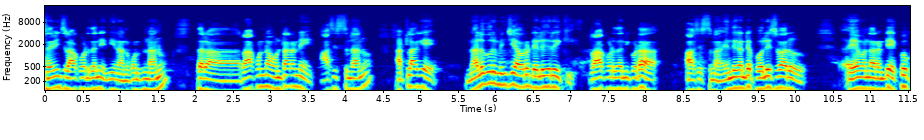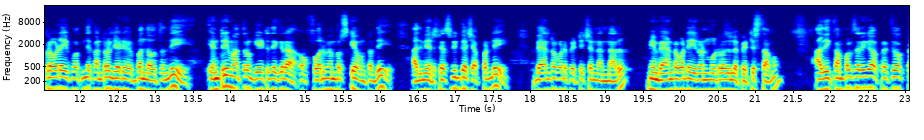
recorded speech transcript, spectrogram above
సేవించి రాకూడదని నేను అనుకుంటున్నాను. తర రాకుండా ఉంటారని ఆశిస్తున్నాను. అట్లాగే నలుగురు మించి ఎవరు డెలివరీకి రాకూడదని కూడా ఆశిస్తున్నాను. ఎందుకంటే పోలీస్ వారు ఏమన్నారంటే ఎక్కువ క్రౌడ్ అయిపోతుంది కంట్రోల్ చేయడం ఇబ్బంది అవుతుంది. ఎంట్రీ మాత్రం గేట్ దగ్గర ఒక ఫోర్ మెంబర్స్కే ఉంటుంది. అది మీరు స్పెసిఫిక్గా చెప్పండి. బ్యానర్ కూడా పెట్టించండి అన్నారు. మేము బ్యానర్ కూడా ఈ రెండు మూడు రోజుల్లో పెట్టిస్తాము. అది కంపల్సరీగా ప్రతి ఒక్క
